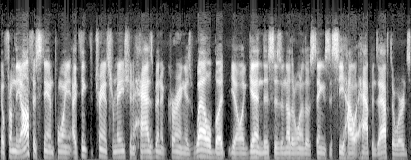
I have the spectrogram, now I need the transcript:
You know, from the office standpoint, I think the transformation has been occurring as well. But you know, again, this is another one of those things to see how it happens afterwards.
